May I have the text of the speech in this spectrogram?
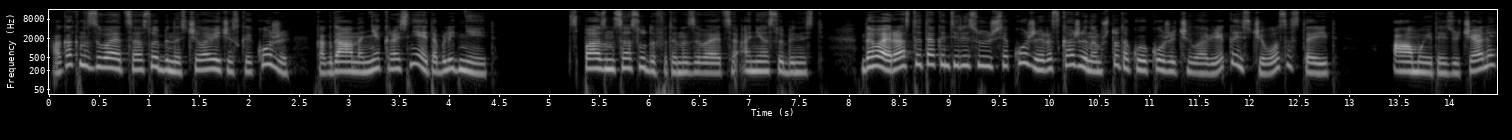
а как называется особенность человеческой кожи, когда она не краснеет, а бледнеет? Спазм сосудов это называется, а не особенность. Давай, раз ты так интересуешься кожей, расскажи нам, что такое кожа человека и из чего состоит. А мы это изучали?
